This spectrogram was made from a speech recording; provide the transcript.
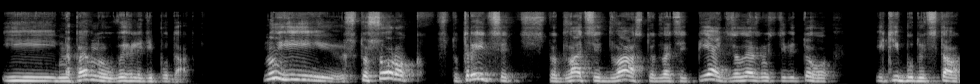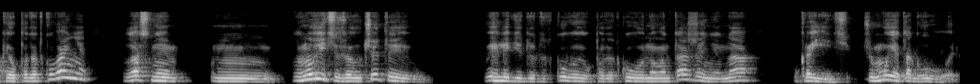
і, напевно, у вигляді податків. Ну і 140, 130, 122, 125, в залежності від того, які будуть ставки оподаткування, власне, планується залучити в вигляді додаткового податкового навантаження на українців. Чому я так говорю?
